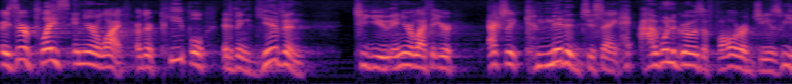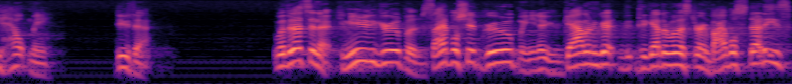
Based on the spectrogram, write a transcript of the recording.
Is there a place in your life? Are there people that have been given to you in your life that you're actually committed to saying, hey, I want to grow as a follower of Jesus. Will you help me do that? Whether that's in a community group, a discipleship group, when you know you're gathering together with us during Bible studies,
